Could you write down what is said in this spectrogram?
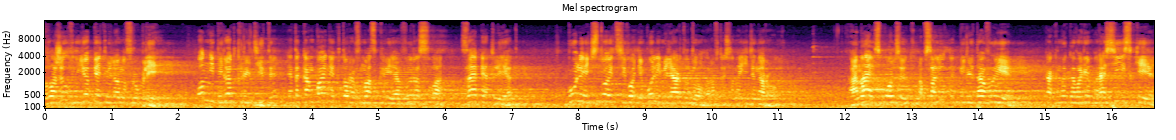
вложил в нее 5 миллионов рублей. Он не берет кредиты. Это компания, которая в Москве выросла за 5 лет. Более, стоит сегодня более миллиарда долларов, то есть она единорог. Она использует абсолютно передовые, как мы говорим, российские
